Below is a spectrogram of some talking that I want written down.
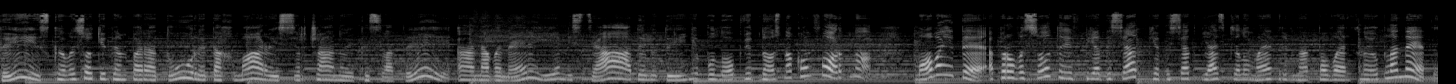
тиск, високі температури та хмари з сірчаної кислоти, а на Венері є місця, де людині було б відносно комфортно. Мова йде про висоти в 50-55 кілометрів над поверхнею планети.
